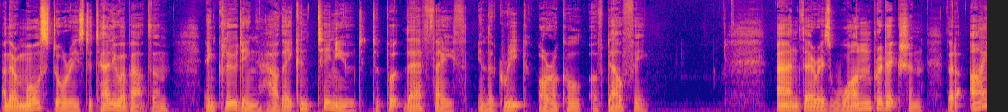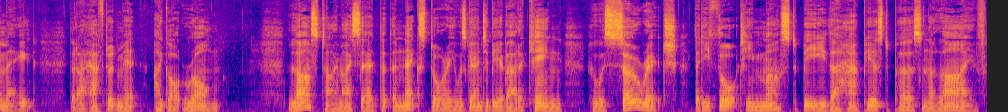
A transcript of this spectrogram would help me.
and there are more stories to tell you about them, including how they continued to put their faith in the Greek oracle of Delphi. And there is one prediction that I made that I have to admit I got wrong. Last time I said that the next story was going to be about a king who was so rich that he thought he must be the happiest person alive.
